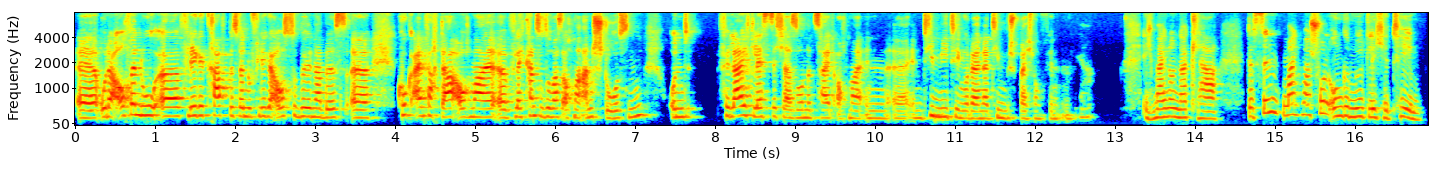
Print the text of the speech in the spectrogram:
äh, oder auch wenn du äh, Pflegekraft bist, wenn du Pflegeauszubildender bist, äh, guck einfach da auch mal, äh, vielleicht kannst du sowas auch mal anstoßen und vielleicht lässt sich ja so eine Zeit auch mal in, äh, im Teammeeting oder in der Teambesprechung finden. Ja. Ich meine, und na klar, das sind manchmal schon ungemütliche Themen.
